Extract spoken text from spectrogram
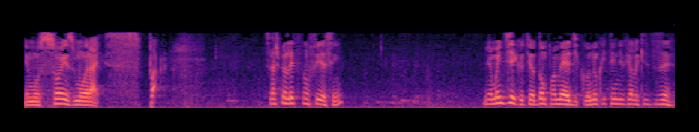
Emoções morais. Pá. Você acha minha letra tão feia assim? Minha mãe dizia que eu tinha dom para médico, eu nunca entendi o que ela quis dizer.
